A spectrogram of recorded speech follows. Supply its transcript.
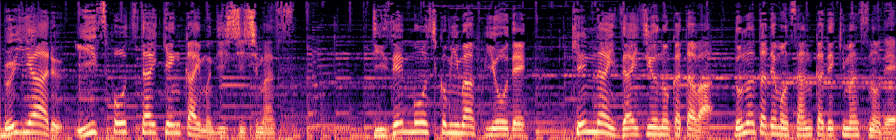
VR e スポーツ体験会も実施します。事前申し込みは不要で県内在住の方はどなたでも参加できますので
